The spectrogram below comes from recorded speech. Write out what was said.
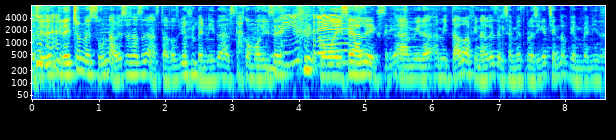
O sea, y, de, y de hecho no es una, a veces hacen hasta dos bienvenidas, como dice, Sí, como dice Alex, a, mida- a mitad o a finales del semestre, pero siguen siendo bienvenidas.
